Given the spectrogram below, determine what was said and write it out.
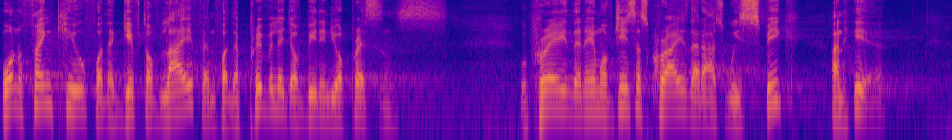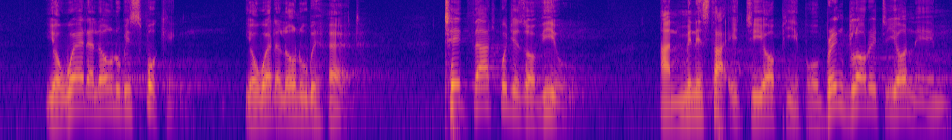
We want to thank you for the gift of life and for the privilege of being in your presence. We pray in the name of Jesus Christ that as we speak and hear, your word alone will be spoken, your word alone will be heard. Take that which is of you and minister it to your people. Bring glory to your name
